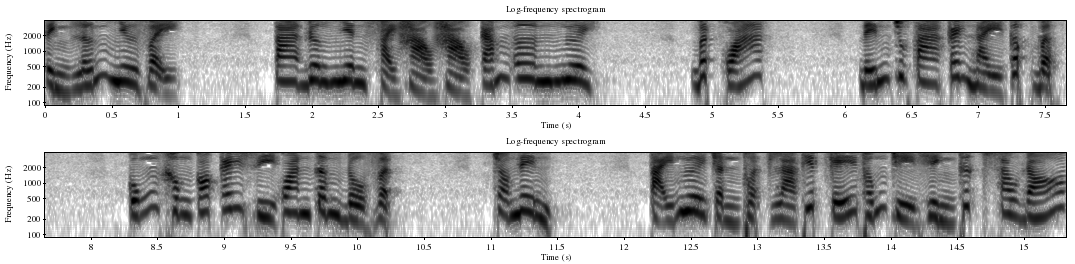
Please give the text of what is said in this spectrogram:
tình lớn như vậy. Ta đương nhiên phải hảo hảo cảm ơn ngươi. Bất quá. Đến chúng ta cái này cấp bậc. Cũng không có cái gì quan tâm đồ vật. Cho nên. Tại ngươi trần thuật là thiết kế thống trị hình thức sau đó.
